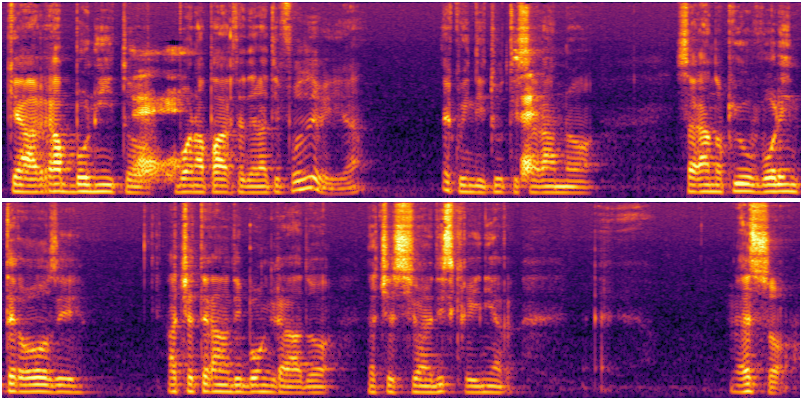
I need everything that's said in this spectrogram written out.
che ha rabbonito Eh. buona parte della tifoseria e quindi tutti Sì. saranno, saranno più volenterosi, accetteranno di buon grado la cessione di Skriniar. Adesso,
